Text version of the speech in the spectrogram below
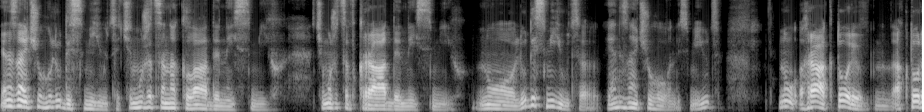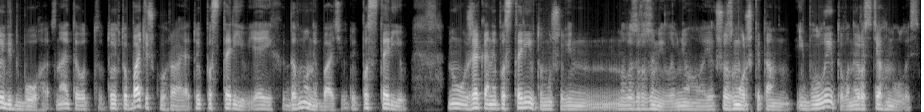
Я не знаю, чого люди сміються. Чи може це накладений сміх, чи може це вкрадений сміх. Ну, люди сміються. Я не знаю, чого вони сміються. Ну, гра акторів, актори від Бога. Знаєте, от той, хто батюшку грає, той постарів. Я їх давно не бачив, той постарів. Ну, Жека не постарів, тому що він, ну ви зрозуміли, в нього, якщо зморшки там і були, то вони розтягнулись.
